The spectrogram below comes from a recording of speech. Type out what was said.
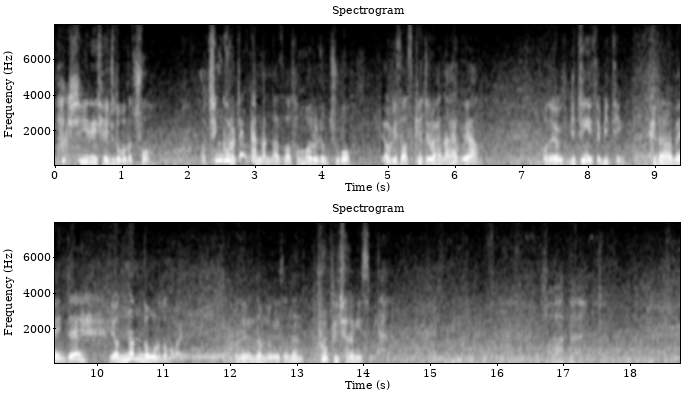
확실히 제주도보다 추워. 어, 친구를 잠깐 만나서 선물을 좀 주고 여기서 스케줄을 하나 하고요. 오늘 여기서 미팅이 있어요 미팅. 그 다음에 이제 연남동으로 넘어가야 돼요. 오늘 연남동에서는 프로필 촬영이 있습니다. 아따. 이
